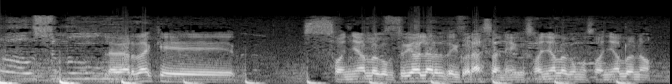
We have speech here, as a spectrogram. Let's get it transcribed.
walls to move. La verdad que soñarlo, como te voy a hablar del corazón, ¿eh? soñarlo como soñarlo no.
